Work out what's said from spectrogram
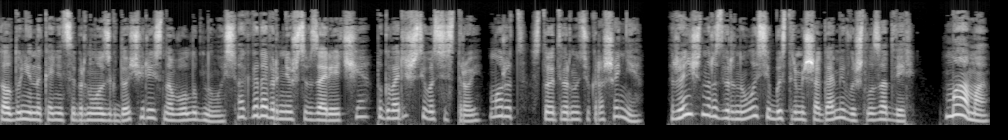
Колдунья наконец обернулась к дочери и снова улыбнулась. «А когда вернешься в Заречье, поговоришь с его сестрой. Может, стоит вернуть украшение?» Женщина развернулась и быстрыми шагами вышла за дверь. «Мама!»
